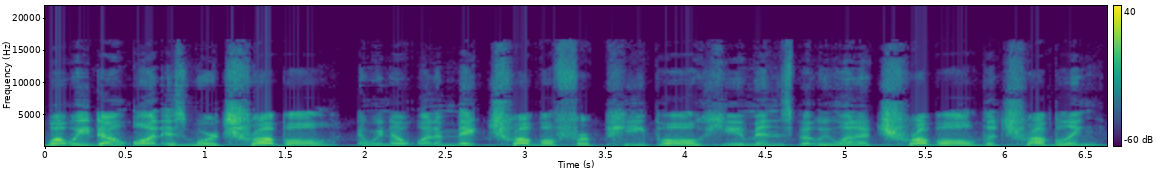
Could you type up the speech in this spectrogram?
What we don't want is more trouble, and we don't want to make trouble for people, humans, but we want to trouble the troubling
